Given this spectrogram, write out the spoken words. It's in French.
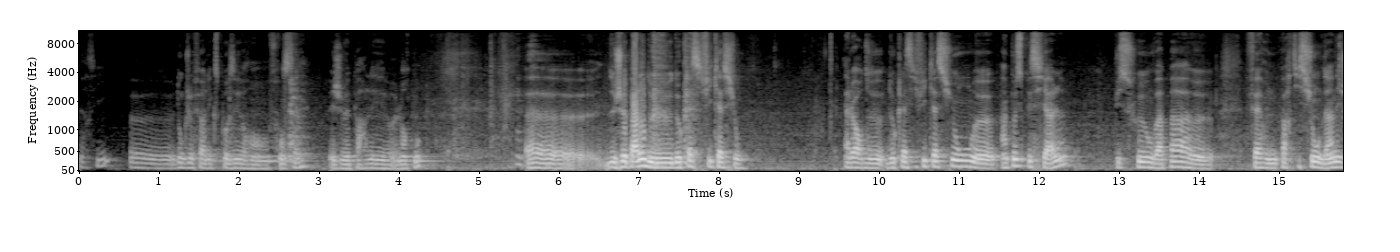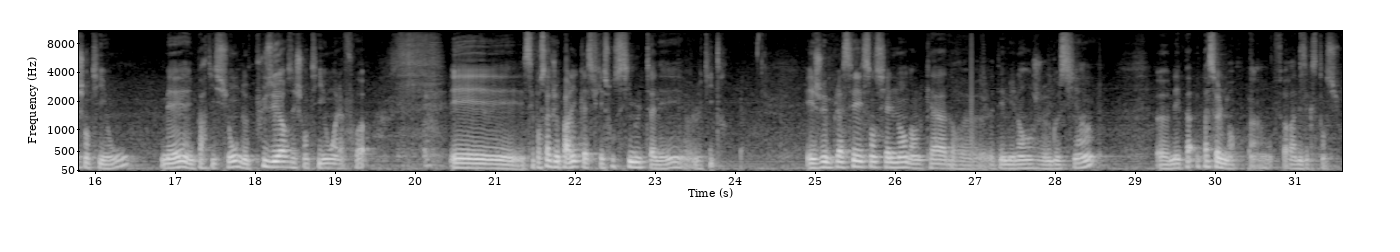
Merci. Euh, donc je vais faire l'exposé en français et je vais parler euh, lentement. Euh, je vais parler de, classification. Alors de, classification un peu spéciale, puisqu'on ne va pas faire une partition d'un échantillon, mais une partition de plusieurs échantillons à la fois. Et c'est pour ça que je vais parler de classification simultanée, le titre. Et je vais me placer essentiellement dans le cadre des mélanges gaussiens, mais pas, seulement. Hein, on fera des extensions.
